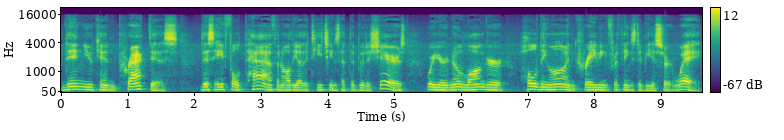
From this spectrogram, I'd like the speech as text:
then you can practice this Eightfold Path and all the other teachings that the Buddha shares, where you're no longer holding on, craving for things to be a certain way.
